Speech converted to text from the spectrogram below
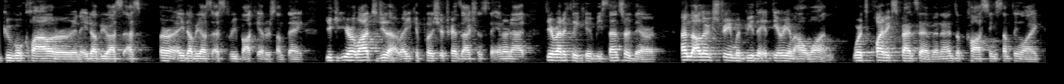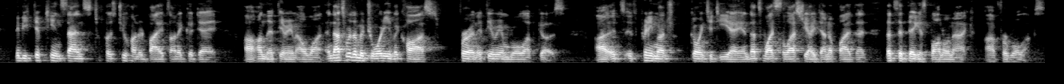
Google Cloud or an AWS S or AWS S3 bucket or something. You, are allowed to do that, right? You can push your transactions to the internet. Theoretically, it could be censored there. And the other extreme would be the Ethereum L1, where it's quite expensive and ends up costing something like maybe 15 cents to post 200 bytes on a good day uh, on the Ethereum L1. And that's where the majority of the cost for an Ethereum rollup goes. Uh, it's, it's pretty much going to DA. And that's why Celestia identified that that's the biggest bottleneck uh, for rollups.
